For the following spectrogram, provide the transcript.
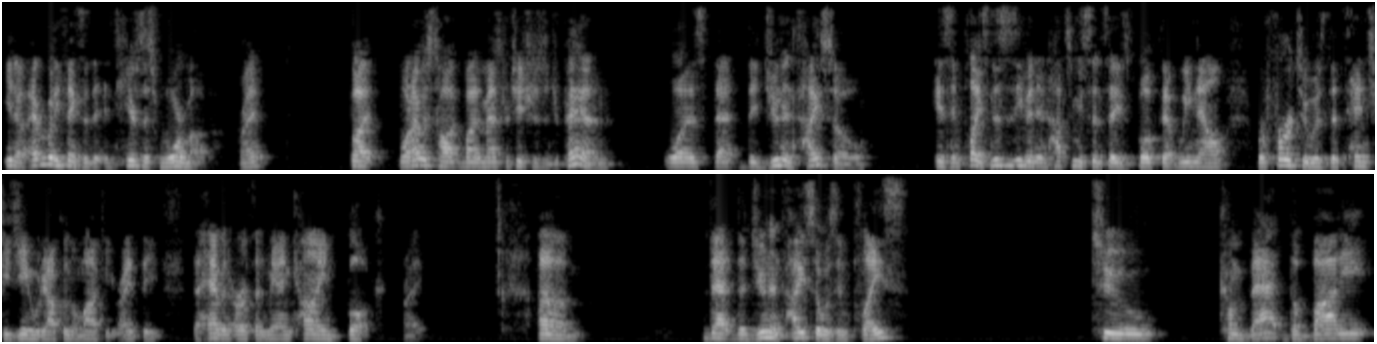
You know, everybody thinks that it, here's this warm up, right? But what I was taught by the master teachers in Japan was that the Junin Taiso is in place. And this is even in Hatsumi Sensei's book that we now refer to as the Tenchi Jin Ryaku no Maki, right? The, the heaven, earth, and mankind book, right? Um, that the Junin Taiso was in place to combat the body,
